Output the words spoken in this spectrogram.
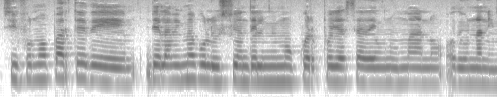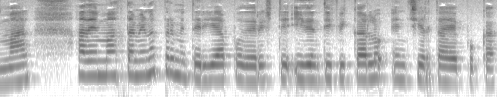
si formó parte de, de, la misma evolución del mismo cuerpo, ya sea de un humano o de un animal. Además, también nos permitiría poder este, identificarlo en cierta época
